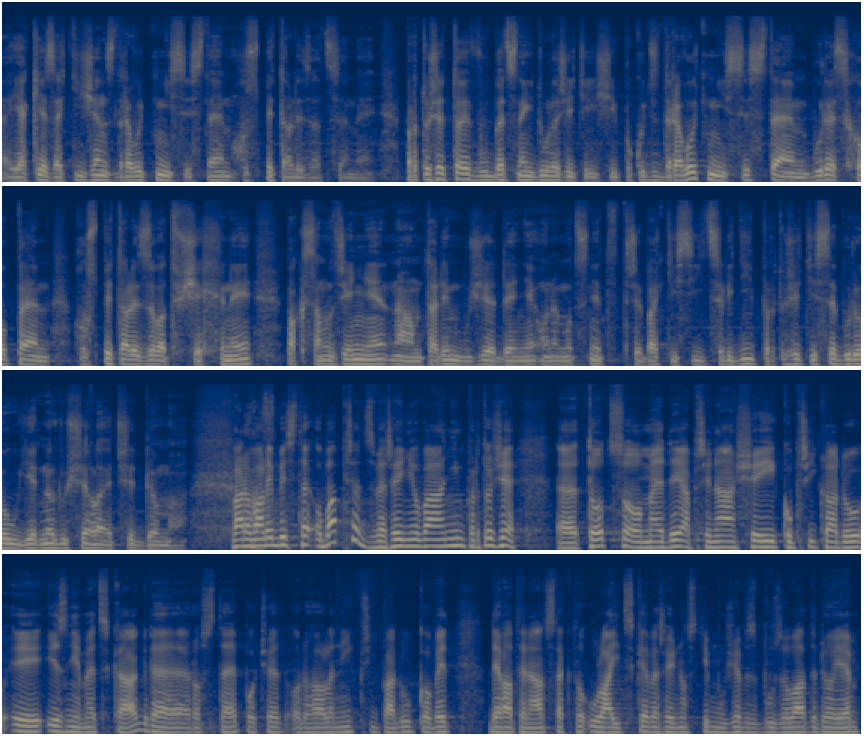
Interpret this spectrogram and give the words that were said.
jak je zatížen zdravotní systém hospitalizacemi. Protože to je vůbec nejdůležitější. Pokud zdravotní systém bude schopen hospitalizovat všechny, pak samozřejmě nám tady může denně onemocnit třeba tisíc lidí, protože ti se budou jednoduše léčit doma. Varovali byste oba před zveřejňováním, protože eh, to, co média přinášejí, ku příkladu i, i z Německa, kde roste počet odhalených případů COVID-19, tak to u laické veřejnosti může vzbuzovat dojem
